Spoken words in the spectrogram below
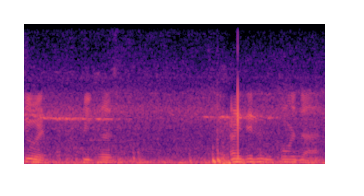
to it because I didn't record that.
